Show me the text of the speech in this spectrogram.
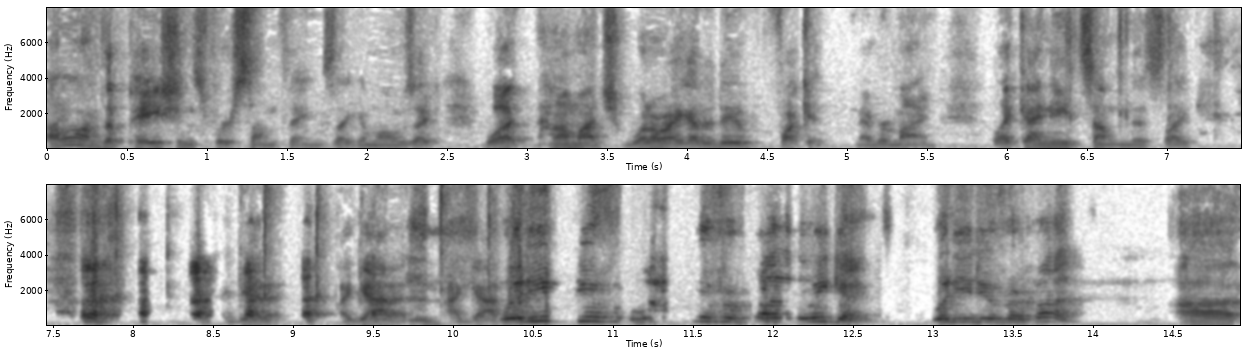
I don't have the patience for some things. Like I'm always like, what? How much? What do I got to do? Fuck it. Never mind. Like I need something that's like, I get it. I got it. I got What it. do you do? For, what do you do for fun on the weekends? What do you do for fun? Uh,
